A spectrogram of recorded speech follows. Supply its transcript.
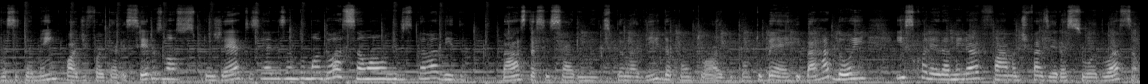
Você também pode fortalecer os nossos projetos realizando uma doação à Unidos pela Vida. Basta acessar unidospelavida.org.br/doe e escolher a melhor forma de fazer a sua doação.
